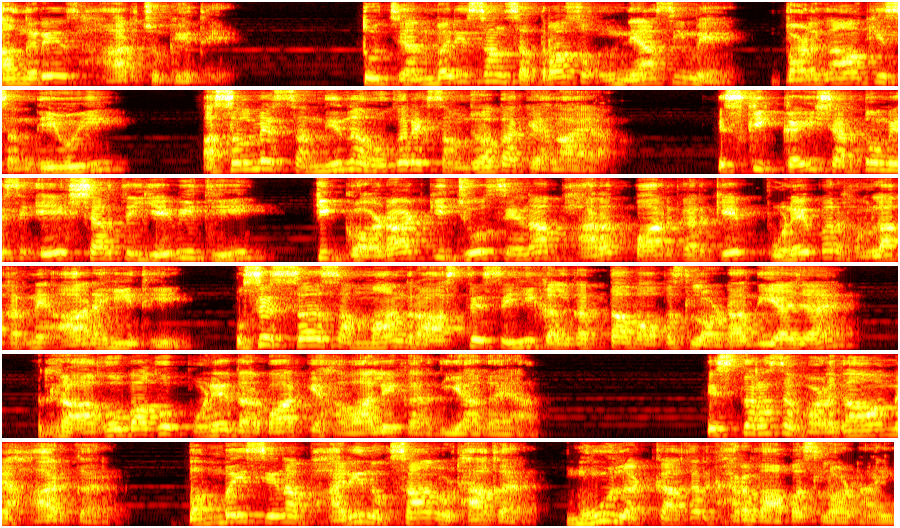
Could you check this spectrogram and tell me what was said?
अंग्रेज़ हार चुके थे। तो जनवरी सन सत्रह में वड़गांव की संधि हुई। असल में संधि न होकर एक समझौता कहलाया। इसकी कई शर्तों में से एक शर्त यह भी थी कि गौडाट की जो सेना भारत पार करके पुणे पर हमला करने आ रही थी, उसे ससम्मान रास्ते से ही कलकत्ता वापस लौटा दिया जाए। राघोबा को पुणे दरबार के हवाले कर दिया गया। इस तरह से वड़गांव में हार कर बंबई सेना भारी नुकसान उठाकर मुँह लटकाकर घर वापस लौट आई।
